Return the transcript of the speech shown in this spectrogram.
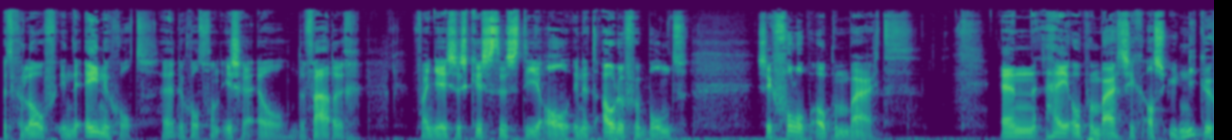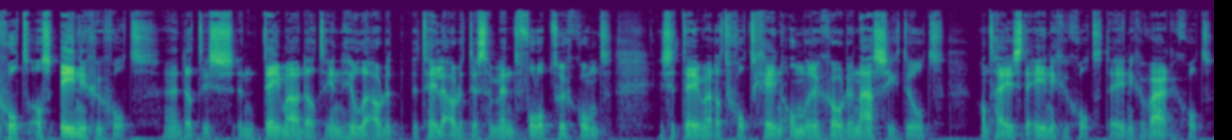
het geloof in de ene God, hè, de God van Israël, de Vader van Jezus Christus, die al in het oude verbond zich volop openbaart. En hij openbaart zich als unieke God, als enige God. Dat is een thema dat in heel de oude, het hele Oude Testament volop terugkomt. Is het thema dat God geen andere goden naast zich duldt, want hij is de enige God, de enige ware God.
